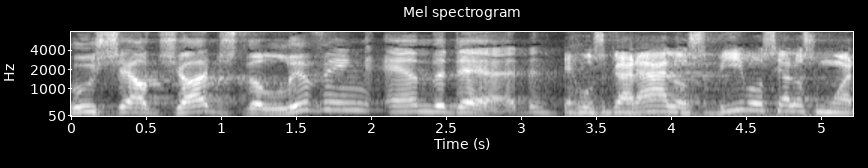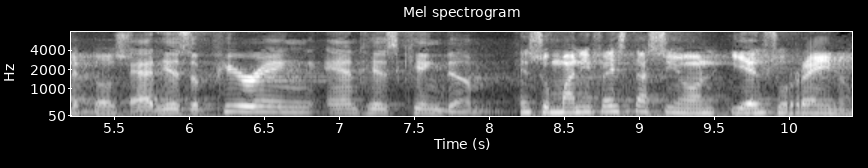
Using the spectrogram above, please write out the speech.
who shall judge the living and the dead que juzgará a los vivos y a los muertos at his appearing and his kingdom. en su manifestación y en su reino.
